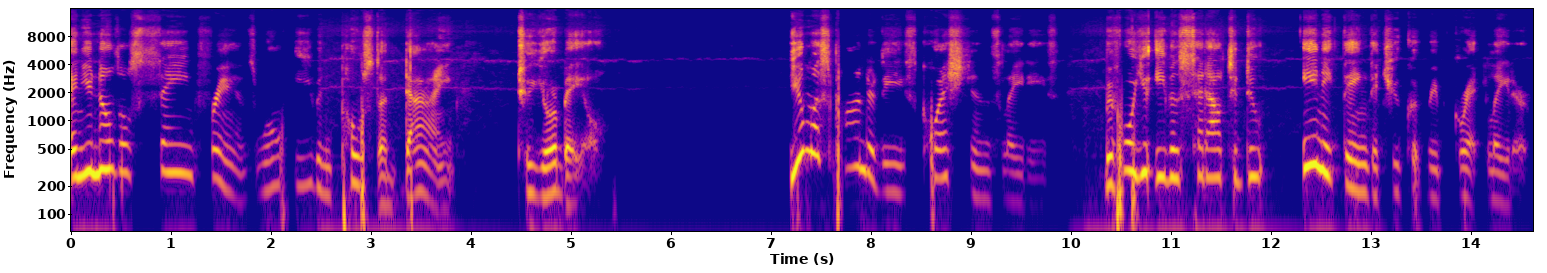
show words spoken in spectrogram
And you know, those same friends won't even post a dime to your bail. You must ponder these questions, ladies, before you even set out to do anything that you could regret later.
